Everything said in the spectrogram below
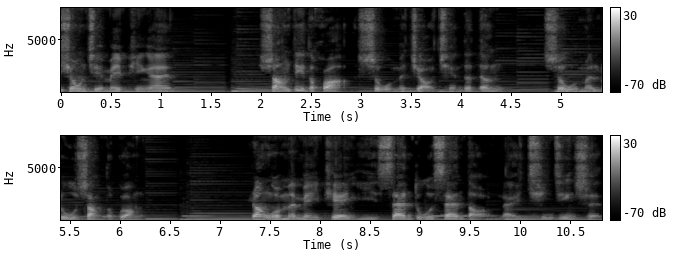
兄姐妹平安。上帝的话是我们脚前的灯，是我们路上的光。让我们每天以三读三祷来亲近神。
